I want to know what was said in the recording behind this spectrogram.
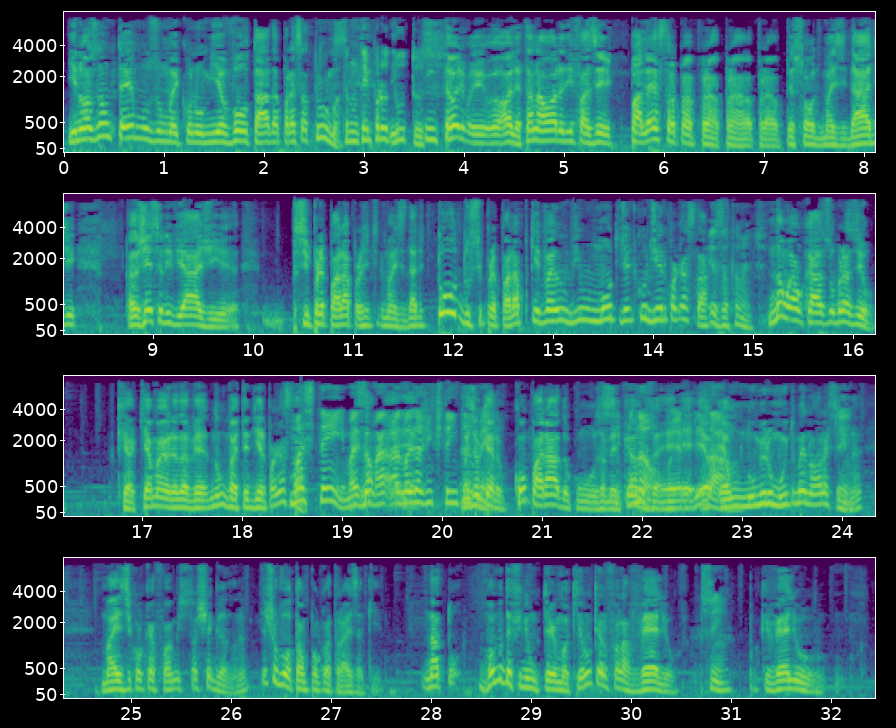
E nós não temos uma economia voltada para essa turma. Você não tem produtos. E- Então, olha, tá na hora de fazer palestra para o pessoal de mais idade, a agência de viagem eh, se preparar para gente de mais idade, tudo se preparar, porque vai vir um monte de gente com dinheiro para gastar. Exatamente. Não é o caso do Brasil, que aqui a maioria da vez não vai ter dinheiro para gastar. Mas tem, mas, Não, mas, é- mas a gente tem Mas também. eu quero, comparado com os americanos, Não, é, é é- é- é um número muito menor aqui, Sim. né? Mas de qualquer forma isso está chegando, né? Deixa eu voltar um pouco atrás aqui. Tu- Vamos definir um termo aqui. Eu não quero falar velho, Sim. porque velho.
